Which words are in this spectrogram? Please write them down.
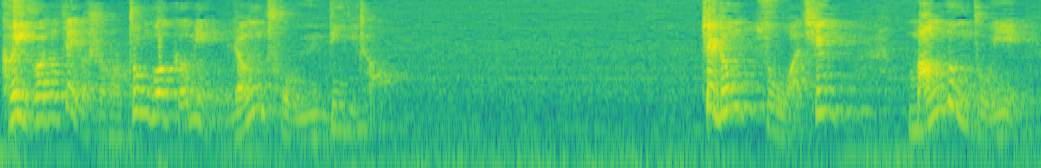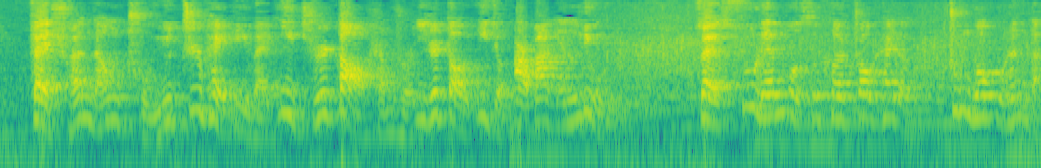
可以说，到这个时候，中国革命仍处于低潮。这种左倾、盲动主义在全党处于支配地位，一直到什么时候？一直到一九二八年六月，在苏联莫斯科召开的中国共产党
